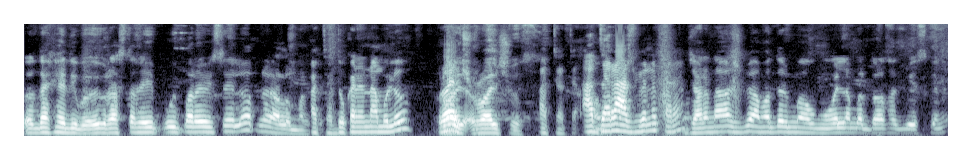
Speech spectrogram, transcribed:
তো দেখাই দিব। ওই রাস্তার এই ওই পারে হইছে হলো আপনার আলম মার্কেট আচ্ছা দোকানের নাম হলো রয়্যাল শুজ আচ্ছা আচ্ছা। আর যারা আসবে না তারা? যারা না আসবে আমাদের মোবাইল নাম্বার দেওয়া থাকবে স্ক্রিনে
